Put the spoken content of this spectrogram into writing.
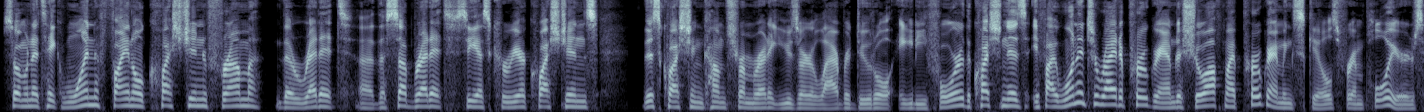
So I'm going to take one final question from the Reddit, uh, the subreddit CS Career Questions. This question comes from Reddit user Labradoodle84. The question is If I wanted to write a program to show off my programming skills for employers,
